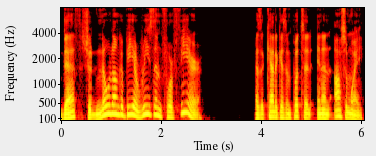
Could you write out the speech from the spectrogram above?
death should no longer be a reason for fear. As the Catechism puts it in an awesome way,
